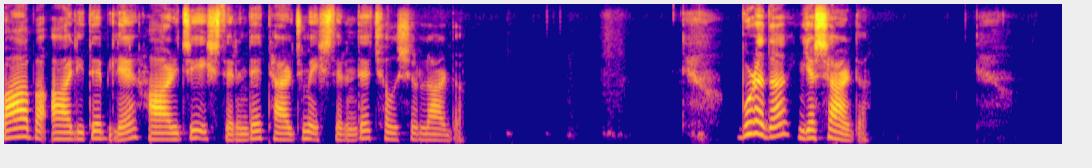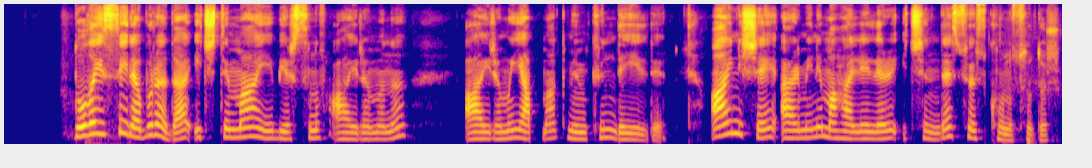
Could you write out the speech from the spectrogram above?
Baba Ali'de bile harici işlerinde, tercüme işlerinde çalışırlardı. Burada yaşardı. Dolayısıyla burada içtimai bir sınıf ayrımını ayrımı yapmak mümkün değildi. Aynı şey Ermeni mahalleleri içinde söz konusudur.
